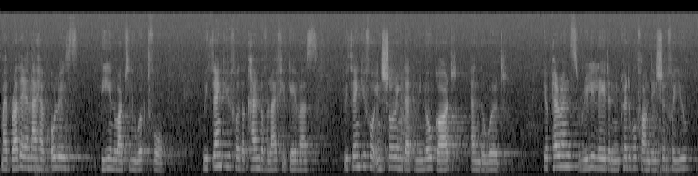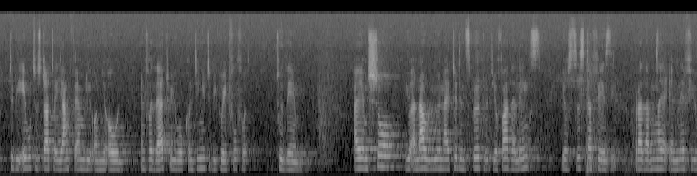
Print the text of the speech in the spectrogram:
My brother and I have always been what you worked for. We thank you for the kind of life you gave us. We thank you for ensuring that we know God and the Word. Your parents really laid an incredible foundation for you to be able to start a young family on your own, and for that we will continue to be grateful for, to them. I am sure you are now reunited in spirit with your father Links, your sister Fezi, brother Mne, and nephew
